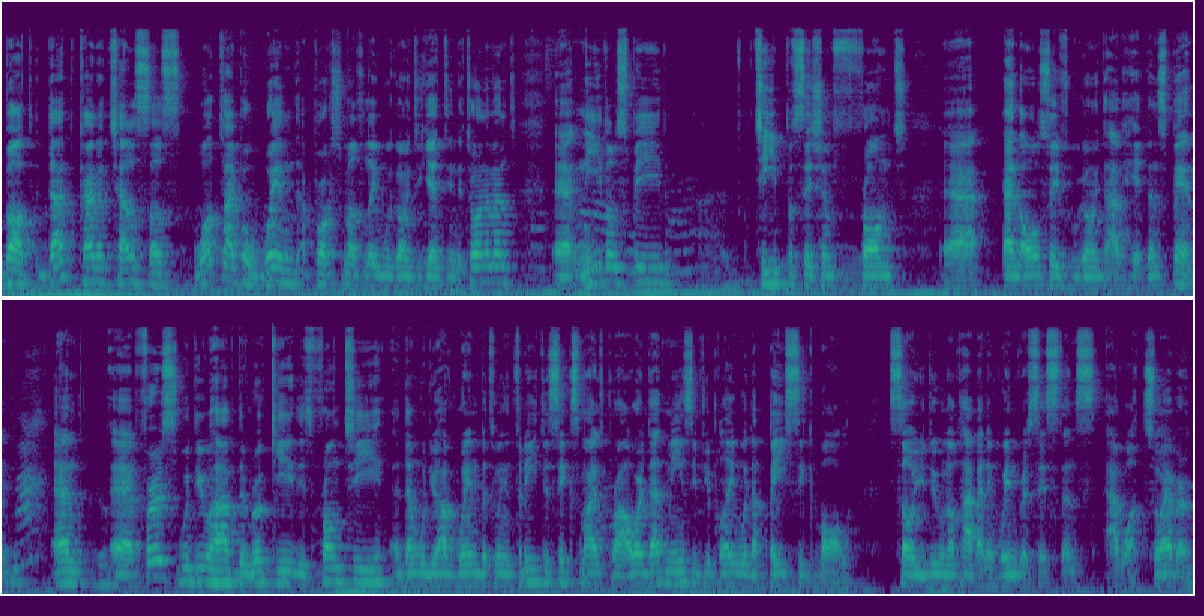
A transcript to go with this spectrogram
but that kind of tells us what type of wind approximately we're going to get in the tournament uh, needle speed tee position front uh, and also if we're going to have hidden spin. And uh, first we do have the rookie, this front tee, and then we do have wind between 3 to 6 miles per hour. That means if you play with a basic ball, so you do not have any wind resistance uh, whatsoever.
